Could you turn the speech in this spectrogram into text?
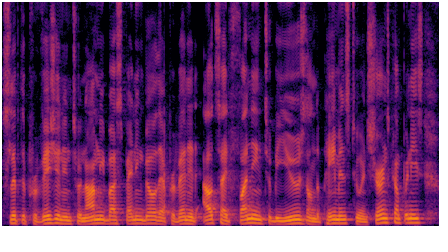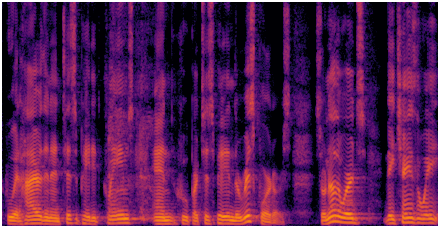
slipped a provision into an omnibus spending bill that prevented outside funding to be used on the payments to insurance companies who had higher than anticipated claims and who participated in the risk corridors. So in other words, they changed the way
